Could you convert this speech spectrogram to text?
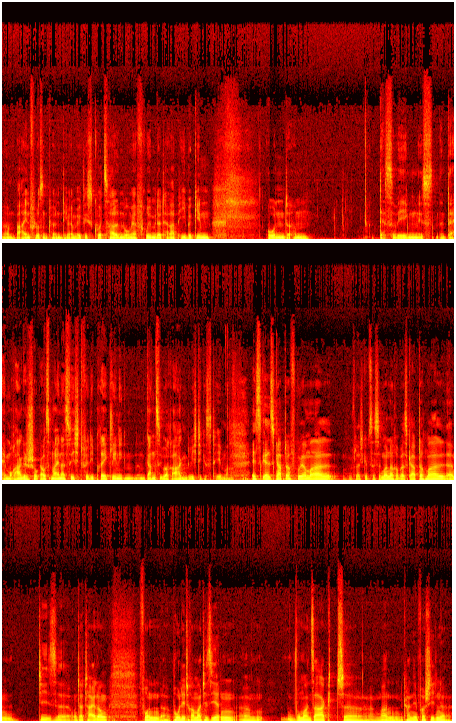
ähm, beeinflussen können, die wir möglichst kurz halten, wo wir früh mit der Therapie beginnen. Und ähm, Deswegen ist der hämorrhagische Schock aus meiner Sicht für die Präklinik ein ganz überragend wichtiges Thema. Es, es gab doch früher mal, vielleicht gibt es das immer noch, aber es gab doch mal ähm, diese Unterteilung von äh, polytraumatisierten, ähm, wo man sagt, äh, man kann in verschiedene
